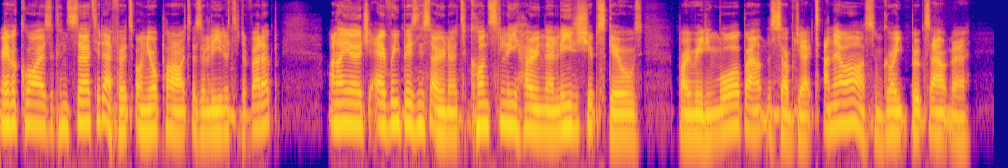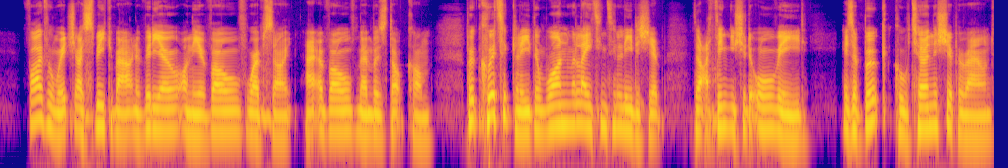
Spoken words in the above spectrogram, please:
It requires a concerted effort on your part as a leader to develop, and I urge every business owner to constantly hone their leadership skills by reading more about the subject, and there are some great books out there, five of which I speak about in a video on the Evolve website at evolvemembers.com. But critically, the one relating to leadership that I think you should all read is a book called Turn the Ship Around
